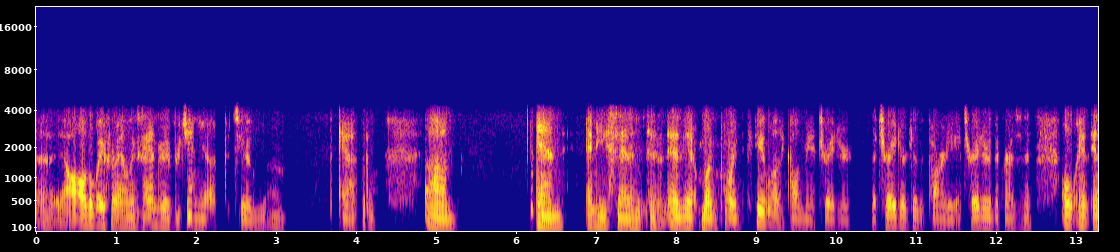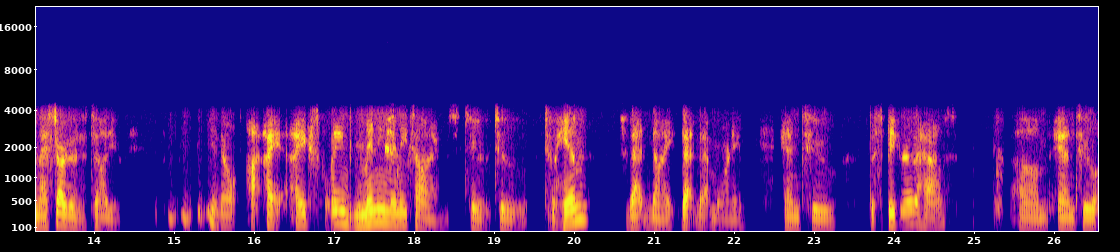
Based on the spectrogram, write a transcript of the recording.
uh, all the way from Alexandria, Virginia, up to um, the Capitol. Um, and and he said, and, and at one point, he well, he called me a traitor, a traitor to the party, a traitor to the president. Oh, and, and I started to tell you, you know, I, I explained many many times to to to him that night, that that morning, and to the Speaker of the House, um, and to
